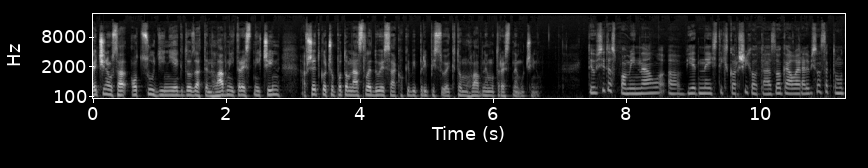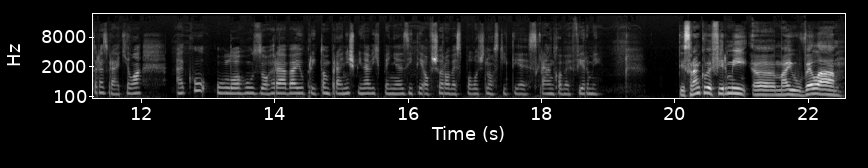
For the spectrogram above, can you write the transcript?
Väčšinou sa odsúdi niekto za ten hlavný trestný čin a všetko, čo potom nasleduje, sa ako keby pripisuje k tomu hlavnému trestnému činu. Ty už si to spomínal uh, v jednej z tých skorších otázok, ale rada by som sa k tomu teraz vrátila. Akú úlohu zohrávajú pri tom praní špinavých peňazí tie offshoreové spoločnosti, tie schránkové firmy? Tie schránkové firmy uh, majú veľa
